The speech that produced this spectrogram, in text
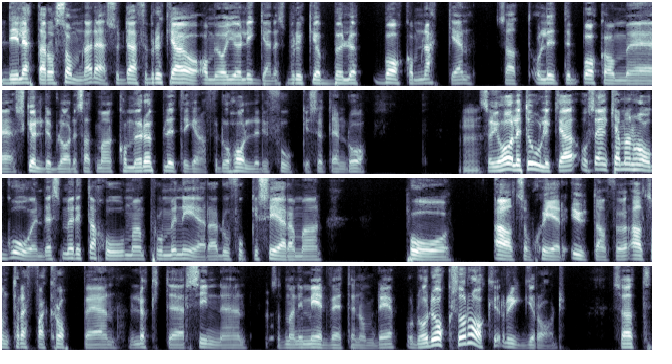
det är lättare att somna där, så därför brukar jag, om jag gör liggandes, brukar jag bölla upp bakom nacken så att, och lite bakom eh, skulderbladet så att man kommer upp lite grann, för då håller du fokuset ändå. Mm. Så jag har lite olika, och sen kan man ha gåendes meditation, man promenerar, då fokuserar man på allt som sker utanför, allt som träffar kroppen, lukter, sinnen, så att man är medveten om det. Och då har du också rak ryggrad. Så att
